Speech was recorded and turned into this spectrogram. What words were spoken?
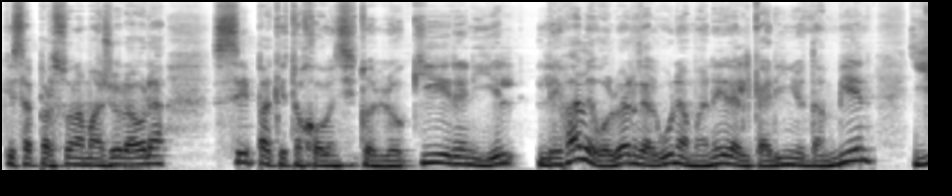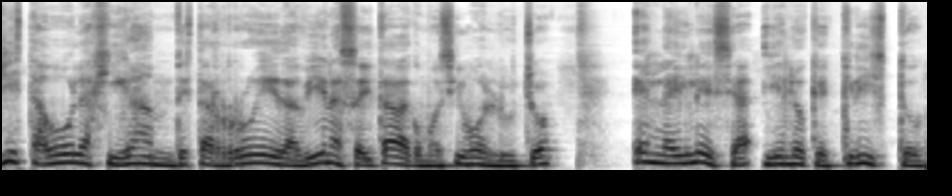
que esa persona mayor ahora sepa que estos jovencitos lo quieren y él les va a devolver de alguna manera el cariño también. Y esta bola gigante, esta rueda bien aceitada, como decís vos, Lucho, es la iglesia y es lo que Cristo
